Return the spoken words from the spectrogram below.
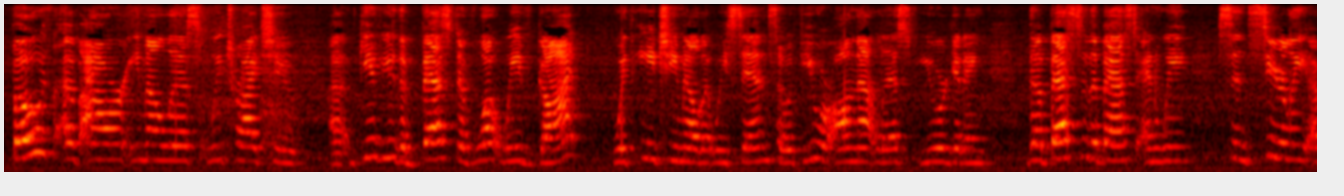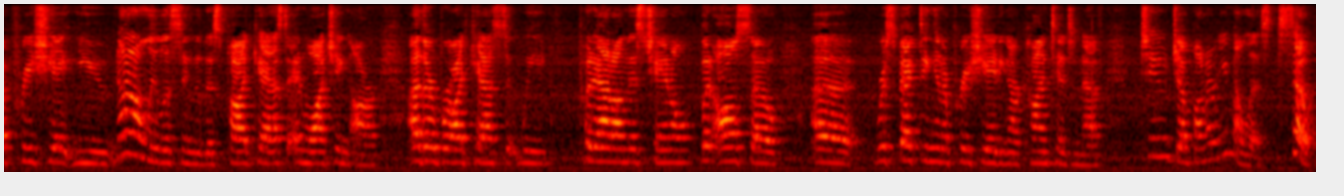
Both of our email lists, we try to uh, give you the best of what we've got with each email that we send. So if you are on that list, you are getting the best of the best, and we sincerely appreciate you not only listening to this podcast and watching our other broadcasts that we put out on this channel, but also uh, respecting and appreciating our content enough to jump on our email list. So,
